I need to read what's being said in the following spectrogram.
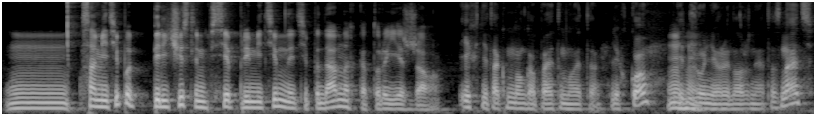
сами типы, перечислим все примитивные типы данных, которые есть в Java. Их не так много, поэтому это легко, угу. и джуниоры должны это знать.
